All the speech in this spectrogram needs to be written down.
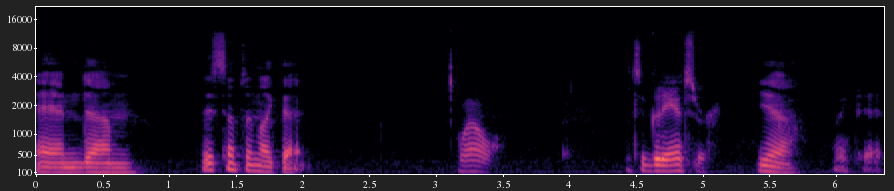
And um, it's something like that. Wow, that's a good answer. Yeah, like that.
